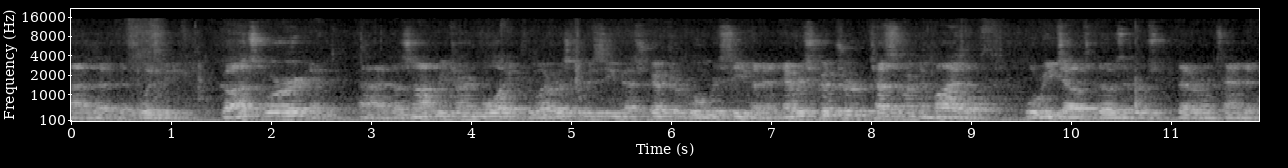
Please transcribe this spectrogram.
uh, that, that would be. God's word and uh, does not return void. Whoever is to receive that scripture will receive it. And every scripture, testament, and Bible will reach out to those that are, that are intended.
